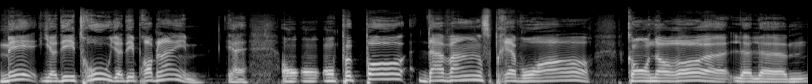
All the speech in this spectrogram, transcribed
mais il y a des trous, il y a des problèmes. Euh, on, on, peut pas d'avance prévoir qu'on aura euh,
